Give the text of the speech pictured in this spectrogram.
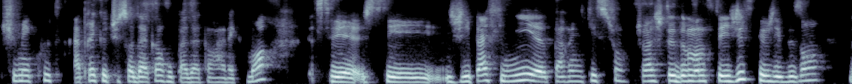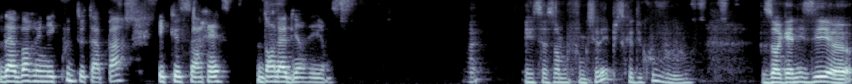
tu m'écoutes. Après que tu sois d'accord ou pas d'accord avec moi, c'est, c'est, j'ai pas fini euh, par une question. Tu vois, je te demande, c'est juste que j'ai besoin d'avoir une écoute de ta part et que ça reste dans la bienveillance. Et ça semble fonctionner puisque du coup vous, organisez, euh,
